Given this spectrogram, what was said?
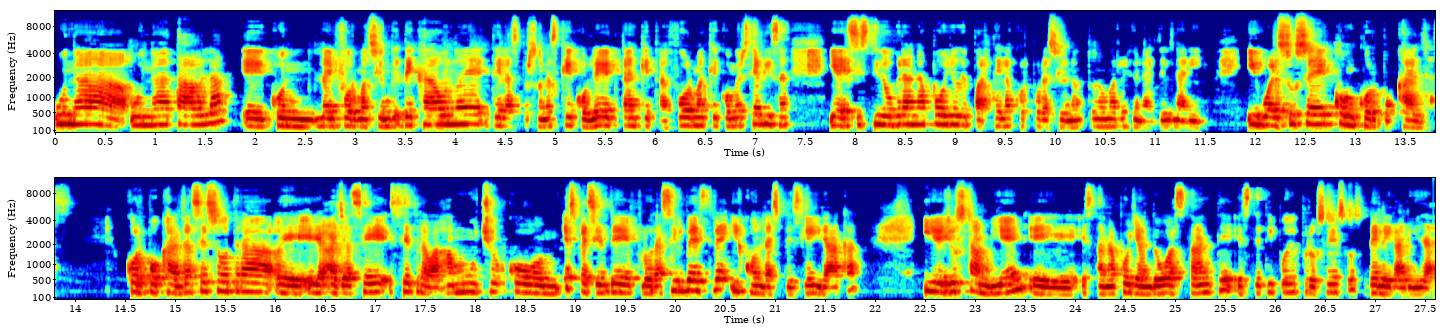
una, una tabla eh, con la información de, cada una de, las personas que colectan, que transforman, que comercializan y ha existido gran apoyo de parte de la Corporación Autónoma Regional del Nariño. Igual sucede con Corpo Caldas. Corpo Caldas es otra, eh, eh, allá se, se, trabaja mucho con especies de flora silvestre y con la especie iraca y ellos también eh, están apoyando bastante este tipo de procesos de legalidad.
